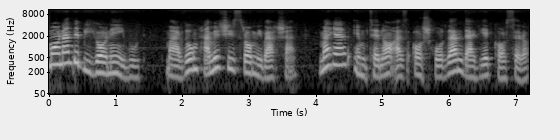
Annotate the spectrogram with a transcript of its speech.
مانند بیگانه ای بود. مردم همه چیز را میبخشند. مگر امتناع از آش خوردن در یک کاسه را.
